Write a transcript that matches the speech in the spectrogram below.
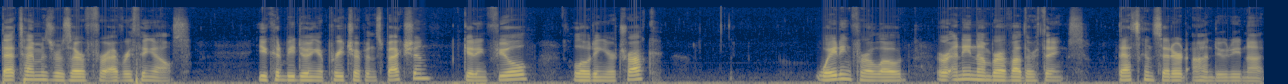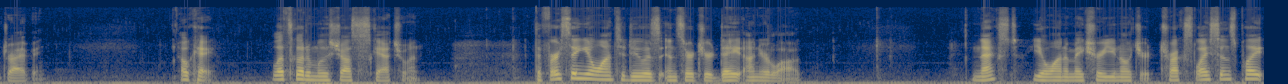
That time is reserved for everything else. You could be doing a pre-trip inspection, getting fuel, loading your truck, waiting for a load, or any number of other things. That's considered on duty, not driving. Okay, let's go to Moose Jaw, Saskatchewan. The first thing you'll want to do is insert your date on your log. Next, you'll want to make sure you note your truck's license plate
